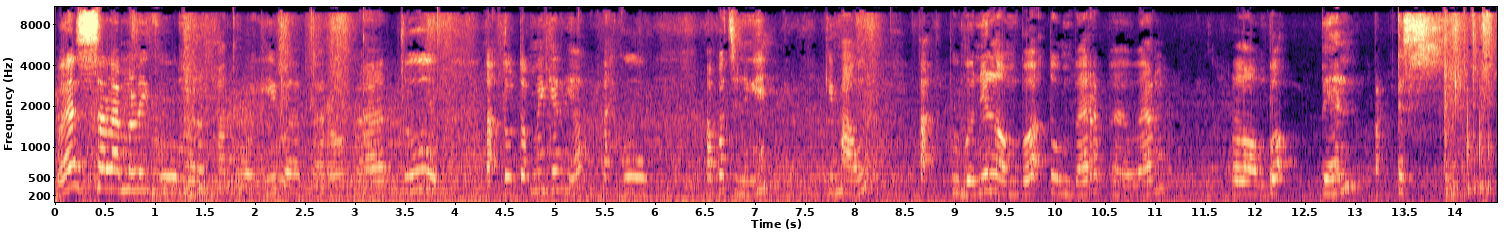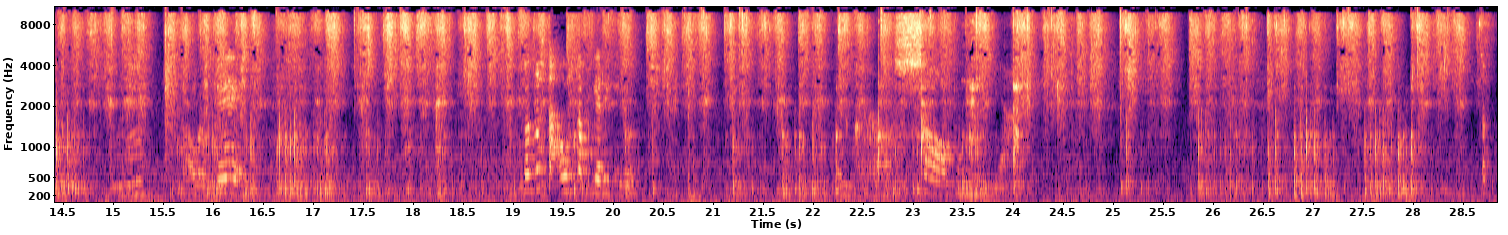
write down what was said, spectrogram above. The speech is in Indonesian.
Wassalamualaikum warahmatullahi wabarakatuh. Tak tutup kan ya, tehku apa jenenge? Ki mau tak bumbone lombok, tumbar, bawang, lombok, ben, pedes. Hmm, oke. Terus tak utek gari gitu. Kerasa bunyinya.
